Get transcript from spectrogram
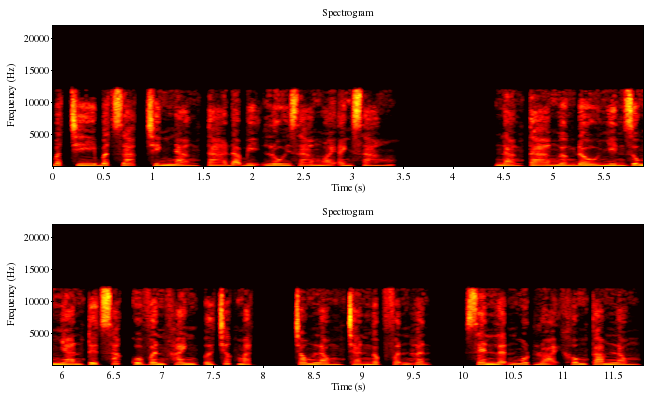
bất chi bất giác chính nàng ta đã bị lôi ra ngoài ánh sáng. Nàng ta ngẩng đầu nhìn dung nhan tuyệt sắc của Vân Khanh ở trước mặt, trong lòng tràn ngập phẫn hận, xen lẫn một loại không cam lòng,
